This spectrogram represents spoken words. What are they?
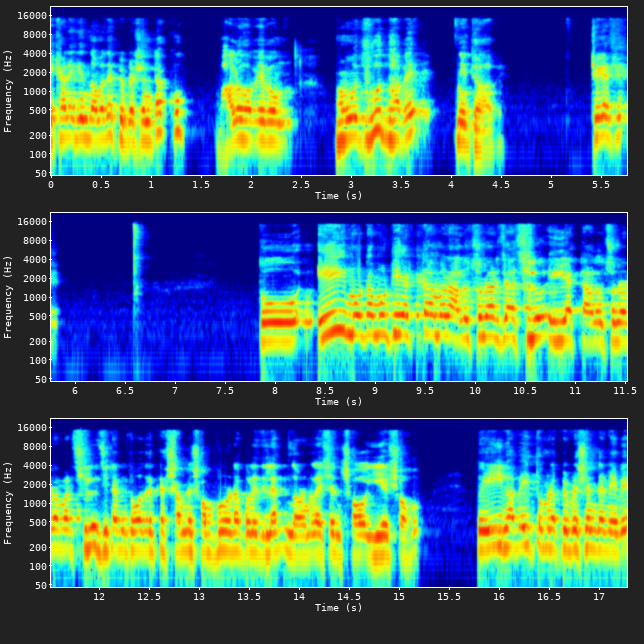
এখানে কিন্তু আমাদের প্রিপারেশনটা খুব ভালোভাবে এবং মজবুত ভাবে নিতে হবে। ঠিক আছে? তো এই মোটামুটি একটা আমার আলোচনার যা ছিল, এই একটা আলোচনার আমার ছিল, যেটা আমি তোমাদেরকে সামনে সম্পূর্ণটা বলে দিলাম নর্মালাইজেশন সহ ইয়ে সহ। তো এইভাবেই তোমরা প্রিপারেশনটা নেবে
